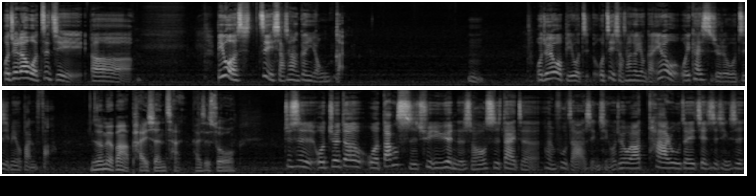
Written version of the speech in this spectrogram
我觉得我自己呃比我自己想象的更勇敢。嗯，我觉得我比我自我自己想象更勇敢，因为我我一开始觉得我自己没有办法。你说没有办法拍生产，还是说？就是我觉得我当时去医院的时候是带着很复杂的心情，我觉得我要踏入这一件事情是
